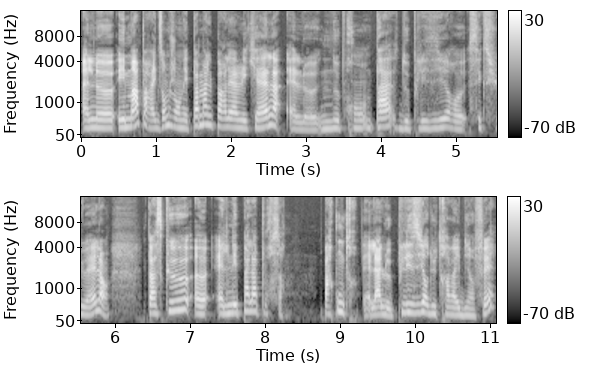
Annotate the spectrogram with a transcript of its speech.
elle, ne- Emma, par exemple, j'en ai pas mal parlé avec elle. Elle euh, ne prend pas de plaisir euh, sexuel parce que euh, elle n'est pas là pour ça. Par contre, elle a le plaisir du travail bien fait,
